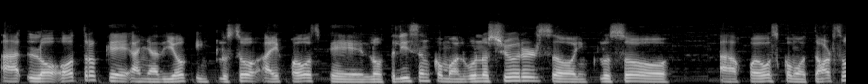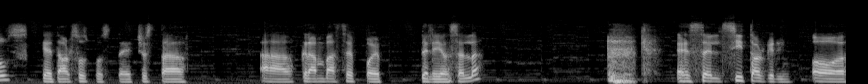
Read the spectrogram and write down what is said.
Ah, lo otro que añadió, que incluso hay juegos que lo utilizan como algunos shooters o incluso a ah, juegos como Dark Souls, que Dark Souls pues de hecho está a ah, gran base fue de Legend Zelda es el C-targeting o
